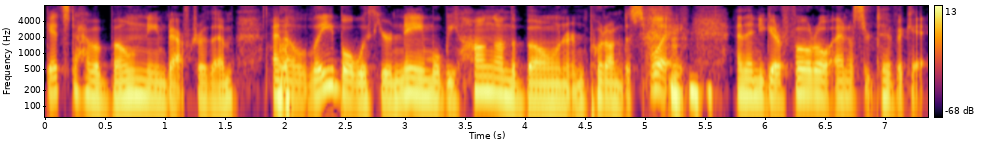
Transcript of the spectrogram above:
gets to have a bone named after them, and a label with your name will be hung on the bone and put on display. and then you get a photo and a certificate.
